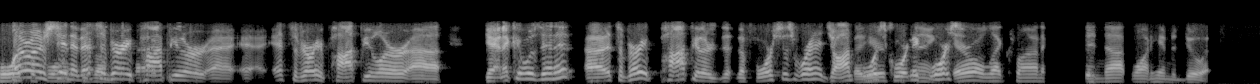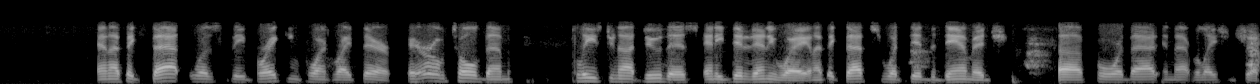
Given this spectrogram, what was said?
Well, I don't understand that. That's a very popular. Uh, it's a very popular. Uh, Danica was in it. Uh, it's a very popular. The, the forces were in it. John But Force, Courtney Force. Arrow Electronics did not want him to do it. And I think that was the breaking point right there. Arrow told them, please do not do this, and he did it anyway. And I think that's what did the damage uh, for that in that relationship.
